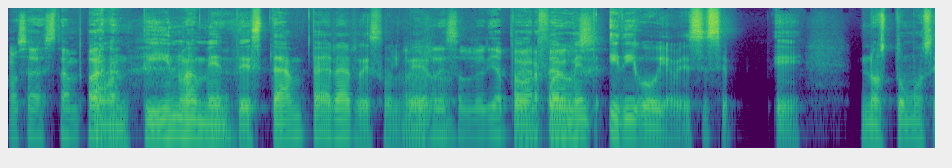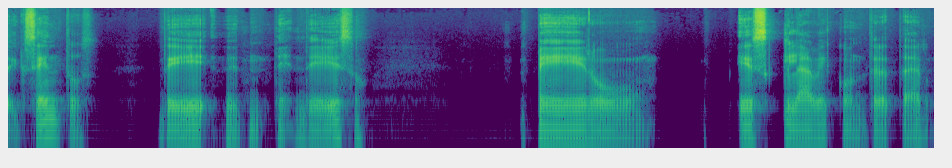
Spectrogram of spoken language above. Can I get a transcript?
O sea, están para... Continuamente están para resolver. resolver y apagar fuegos. Y digo, y a veces eh, nos tomamos exentos de, de, eso. Pero es clave contratar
